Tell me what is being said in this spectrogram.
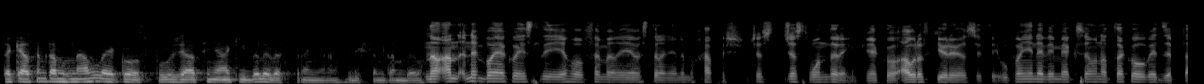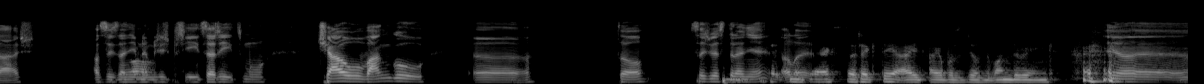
Tak já jsem tam znal, jako spolužáci nějaký byli ve straně, no, když jsem tam byl. No a nebo jako jestli jeho family je ve straně, nebo chápeš? Just, just wondering, jako out of curiosity. Úplně nevím, jak se ho na takovou věc zeptáš. Asi za ním No. nemůžeš přijít a říct mu čau, Vangu, uh, to, seš ve straně, ale to, jak jsi to řekl ty, I, I was just wondering. jo, jo, jo.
